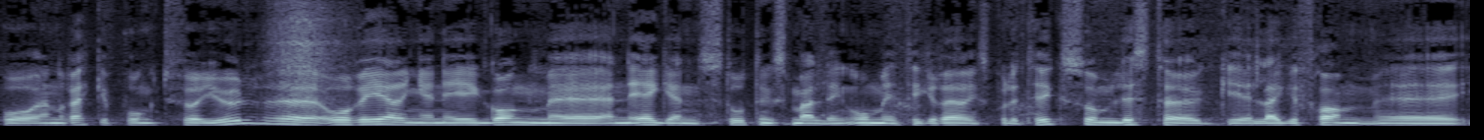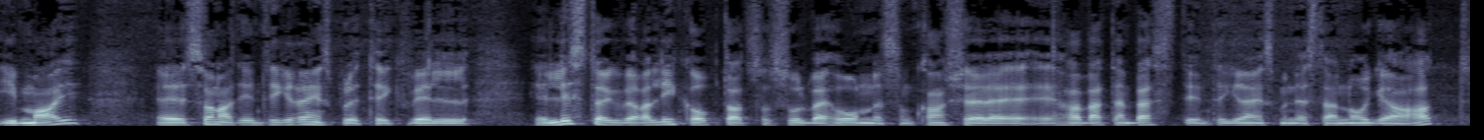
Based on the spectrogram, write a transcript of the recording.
på en rekke punkt før jul. Eh, og Regjeringen er i gang med en egen stortingsmelding om integreringspolitikk, som Listhaug legger fram i mai. Sånn at integreringspolitikk vil Listhaug være like opptatt som Solveig Horne, som kanskje har vært den beste integreringsministeren Norge har hatt.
